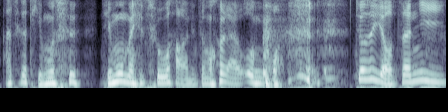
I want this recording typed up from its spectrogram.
啊，这个题目是 题目没出好，你怎么会来问我？就是有争议。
